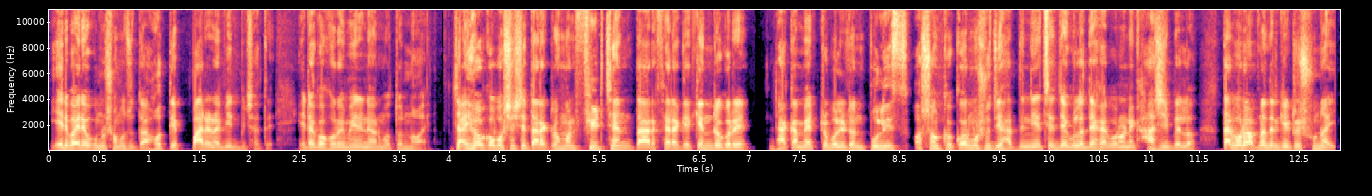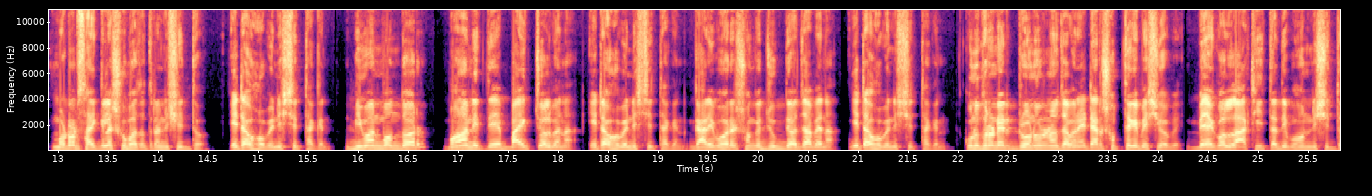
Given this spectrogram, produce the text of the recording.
এর বাইরেও কোনো সমঝোতা হতে পারে না বিএনপির সাথে। এটা কখনোই মেনে নেওয়ার মতো নয়। যাই হোক, অবশেষে তারেক রহমান ফিরছেন, তার ফেরাকে কেন্দ্র করে ঢাকা মেট্রোপলিটন পুলিশ অসংখ্য কর্মসূচি হাতে নিয়েছে, যেগুলো দেখার পর অনেক হাসি পেল। তারপরও আপনাদেরকে একটু শোনাই। মোটর সাইকেলের শোভাযাত্রা নিষিদ্ধ। এটাও হবে, নিশ্চিত থাকেন। বিমানবন্দর বনানীতে বাইক চলবে না, এটাও হবে, নিশ্চিত থাকেন। গাড়ি বহরের সঙ্গে যোগ দেওয়া যাবে না, এটাও হবে, নিশ্চিত থাকেন। কোনো ধরনের ড্রোন উড়ানো যাবে না, এটা আর সব থেকে বেশি হবে। ব্যাগ ও লাঠি ইত্যাদি বহন নিষিদ্ধ,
